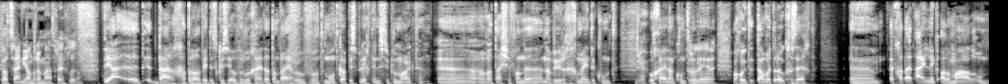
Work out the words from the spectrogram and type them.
Wat zijn die andere maatregelen dan? Ja, daar gaat er wel weer discussie over hoe ga je dat dan bij bijvoorbeeld de mondkapjesplicht in de supermarkten. Uh, wat als je van de naburige gemeente komt, ja. hoe ga je dan controleren? Maar goed, dan wordt er ook gezegd. Uh, het gaat uiteindelijk allemaal om,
